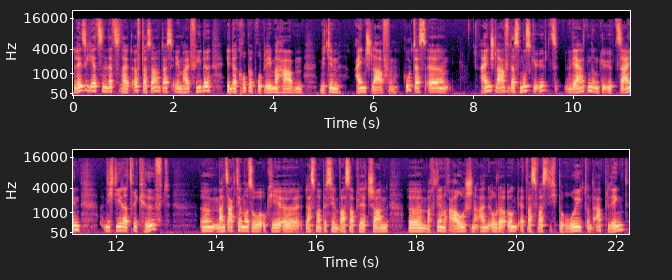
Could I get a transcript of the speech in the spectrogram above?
lese ich jetzt in letzter Zeit öfters, dass eben halt viele in der Gruppe Probleme haben mit dem Einschlafen. Gut, das äh, Einschlafen, das muss geübt werden und geübt sein. Nicht jeder Trick hilft. Ähm, man sagt ja immer so, okay, äh, lass mal ein bisschen Wasser plätschern, äh, mach den Rauschen an oder irgendetwas, was dich beruhigt und ablenkt.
